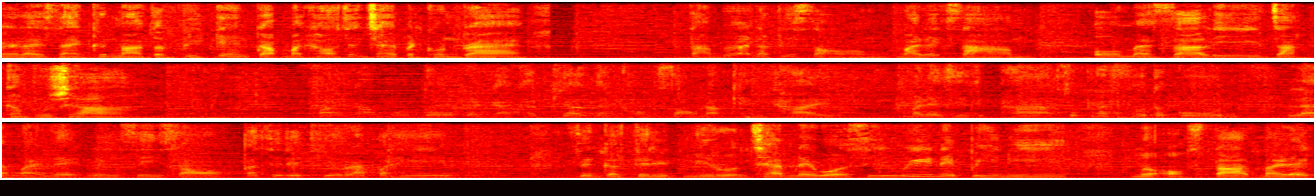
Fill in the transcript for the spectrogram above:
อยๆไล่แซงขึ้นมาจนพลิกเกมกลับมาเข้าเส้นชัยเป็นคนแรก ตามด้วยอันดับที่ 2 หมายเลข 3 โอแมซารีจากกัมพูชา ไฟนอลโมโตเป็นการขับเคี่ยวกันของ 2 นักแข่งไทย หมายเลข 45 สุพัฒน์ฟูตระกูล และหมายเลข 142กสิดิธีรประทีปซึ่งกสิดิมีรุ้นแชมป์ใน World Series ในปีนี้ เมื่อออกสตาร์ทหมายเลข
